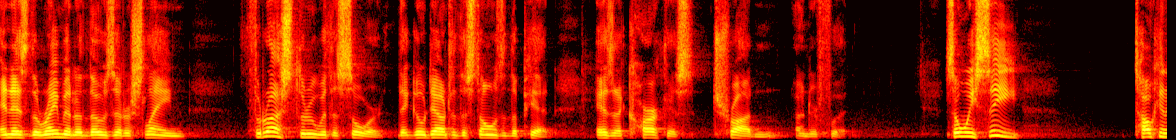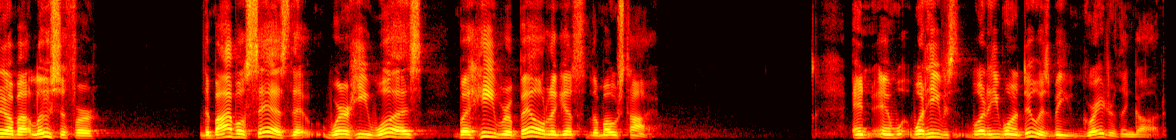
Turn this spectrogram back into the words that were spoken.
and as the raiment of those that are slain, thrust through with a sword, that go down to the stones of the pit, as a carcass trodden underfoot. So we see, talking about Lucifer, the Bible says that where he was, but he rebelled against the Most High. And, and what he, what he want to do is be greater than God.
